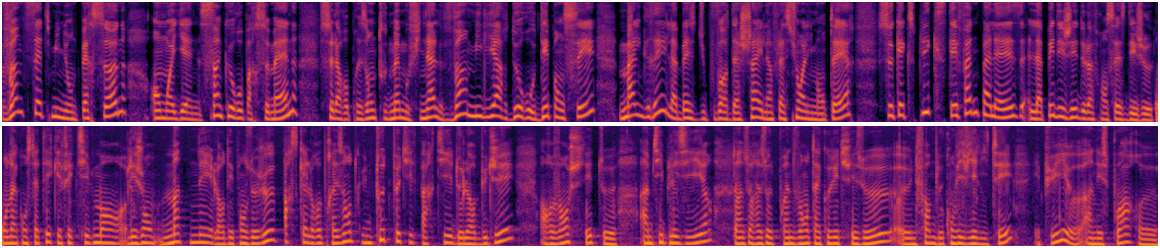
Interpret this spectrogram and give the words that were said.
27 millions de personnes, en moyenne 5 euros par semaine. Cela représente tout de même au final 20 milliards d'euros dépensés, malgré la baisse du pouvoir d'achat et l'inflation alimentaire. Ce qu'explique Stéphane Palaise, la PDG de la Française des Jeux. On a constaté qu'effectivement, les gens maintenaient leurs dépenses de jeu parce qu'elles représentent une toute petite partie de leur budget. En revanche, c'est euh, un petit plaisir dans un réseau de points de vente à côté de chez eux euh, une forme de convivialité et puis euh, un espoir euh,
